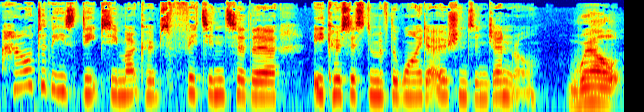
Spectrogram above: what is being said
how do these deep sea microbes fit into the ecosystem of the wider oceans in general? Well,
